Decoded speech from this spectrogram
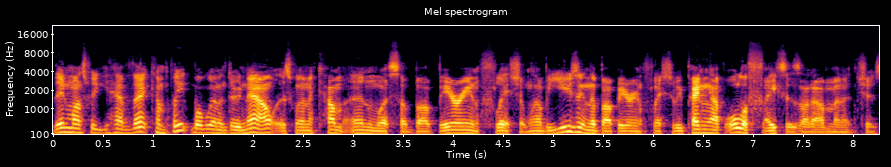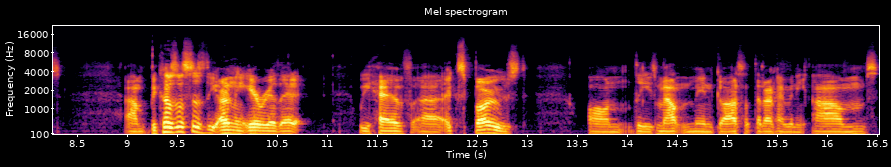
Then once we have that complete, what we're going to do now is we're going to come in with some Barbarian Flesh. I'm going to be using the Barbarian Flesh to be painting up all the faces on our miniatures. Um, because this is the only area that we have uh, exposed on these mountain men guys that they don't have any arms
